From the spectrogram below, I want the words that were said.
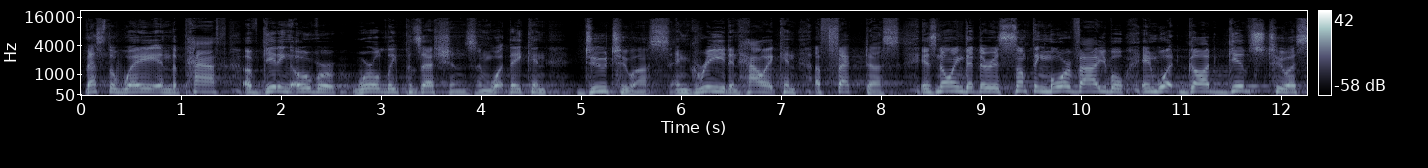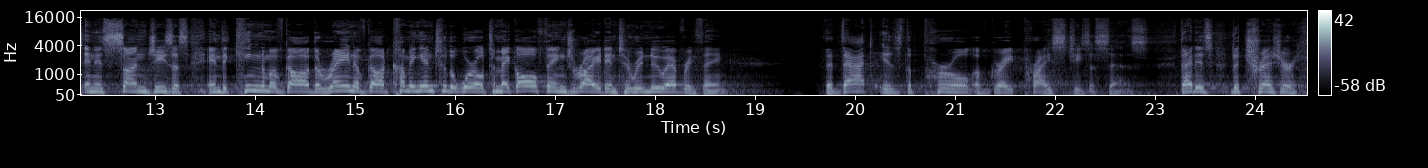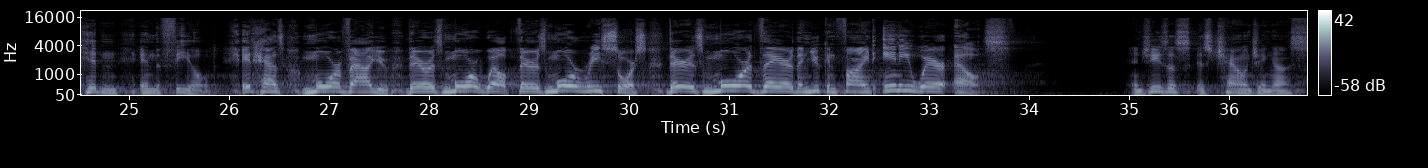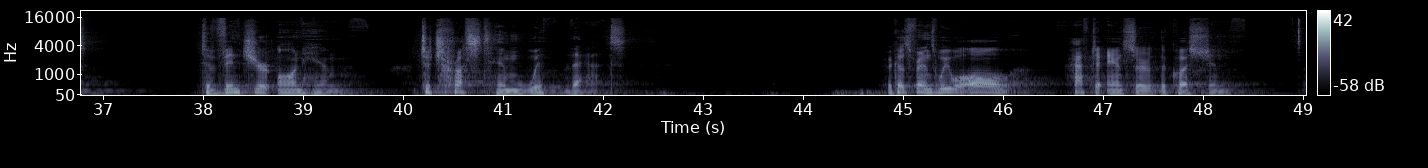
That's the way and the path of getting over worldly possessions and what they can do to us and greed and how it can affect us is knowing that there is something more valuable in what God gives to us in His Son Jesus, in the kingdom of God, the reign of God coming into the world to make all things right and to renew everything. That that is the pearl of great price, Jesus says. That is the treasure hidden in the field. It has more value. There is more wealth. There is more resource. There is more there than you can find anywhere else. And Jesus is challenging us to venture on Him, to trust Him with that. Because, friends, we will all have to answer the question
